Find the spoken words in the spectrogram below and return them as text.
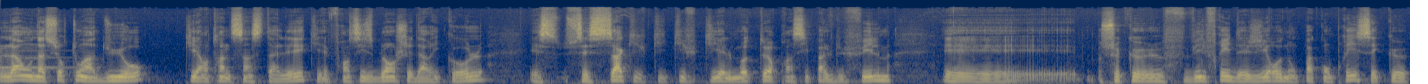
Là, on a surtout un duo qui est en train de s'installer, qui est Francis Blanche et Darry Cole. Et c'est ça qui est le moteur principal du film. Et ce que Wilfried et Giraud n'ont pas compris, c'est que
